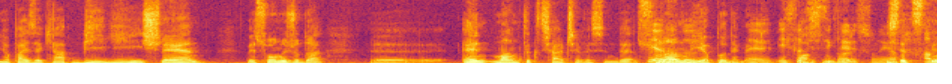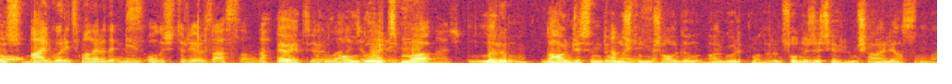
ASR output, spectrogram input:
Yapay zeka bilgiyi işleyen ve sonucu da e, en mantık çerçevesinde sunan arada- bir yapı demek. Evet, istatistikleri Aslında sunuyor. istatistikleri Ama sunuyor. algoritmaları da biz oluşturuyoruz aslında. Evet yani algoritmaların daha öncesinde Analizi. oluşturulmuş algı- algoritmaların sonuca çevrilmiş hali aslında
